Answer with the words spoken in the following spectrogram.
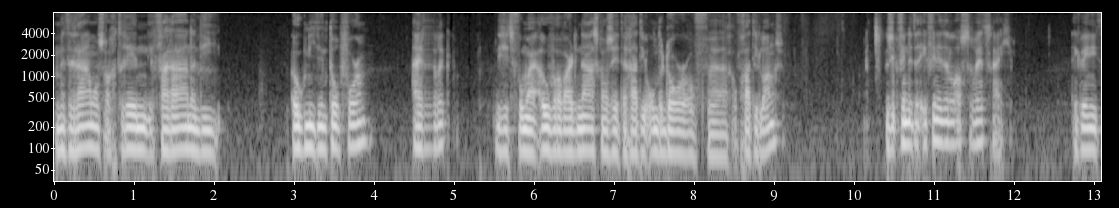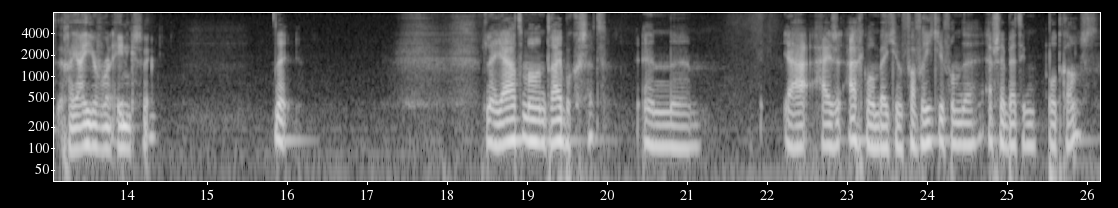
Met Ramos achterin. Varane die ook niet in topvorm. Eigenlijk. Die zit voor mij overal waar hij naast kan zitten. Gaat hij onderdoor of, eh, of gaat hij langs. Dus ik vind, het, ik vind het een lastig wedstrijdje. Ik weet niet, ga jij hier voor een 1x2? Nee. Nee, jij had hem al in het draaiboek gezet. En ehm, ja, hij is eigenlijk wel een beetje een favorietje van de FC Betting podcast.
